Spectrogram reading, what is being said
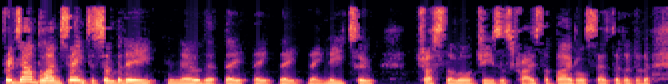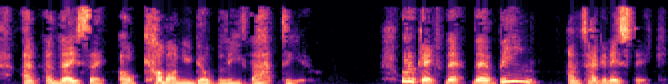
For example, I'm saying to somebody, you know, that they, they, they, they need to trust the Lord Jesus Christ. The Bible says da, da, da, da. And, and they say, oh, come on, you don't believe that, do you? Well, okay, they're, they're being antagonistic,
